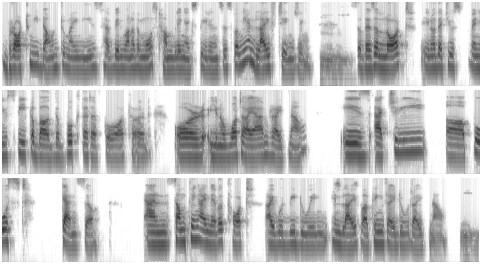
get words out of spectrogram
brought me down to my knees, have been one of the most humbling experiences for me and life changing. Mm. So there's a lot, you know, that you, when you speak about the book that I've co authored or, you know, what I am right now is actually uh, post cancer and something i never thought i would be doing in life are things i do right now mm.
